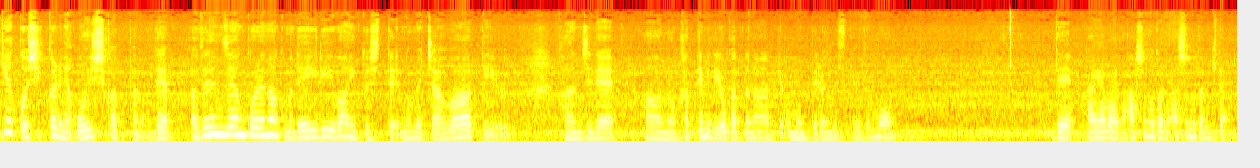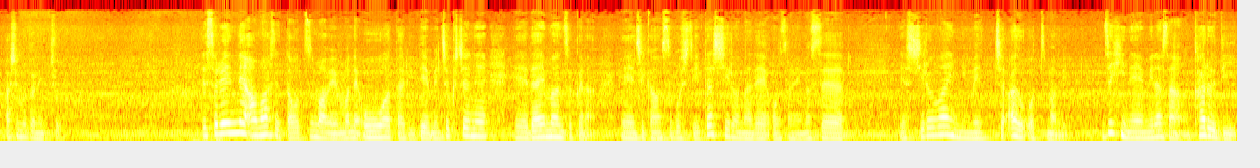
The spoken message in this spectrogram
結構しっかりね美味しかったのであ全然これなんかもデイリーワインとして飲めちゃうわっていう感じであの買ってみてよかったなって思ってるんですけれども。であやばい足元に足元に来た。足元にちょっと。でそれにね合わせたおつまみもね大当たりでめちゃくちゃね、えー、大満足な、えー、時間を過ごしていた白菜でございます。いや白ワインにめっちゃ合うおつまみ。ぜひね皆さんカルディ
